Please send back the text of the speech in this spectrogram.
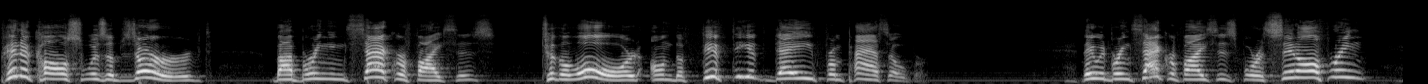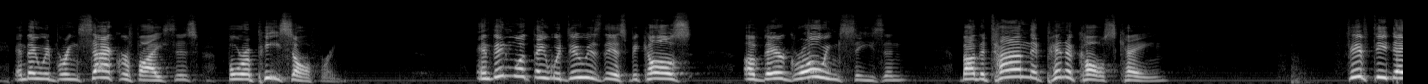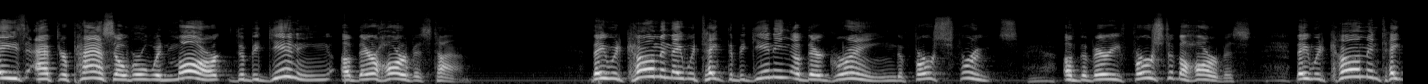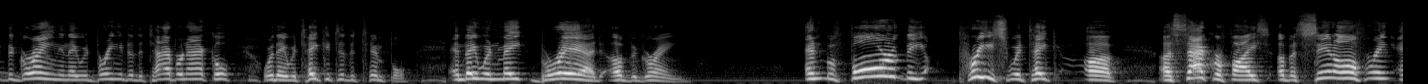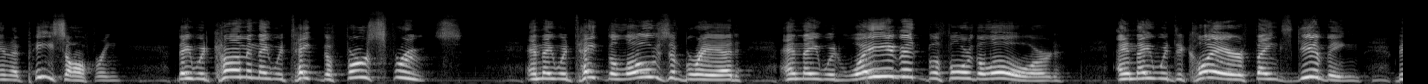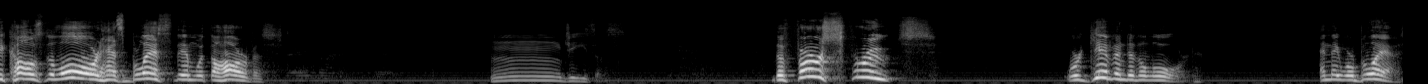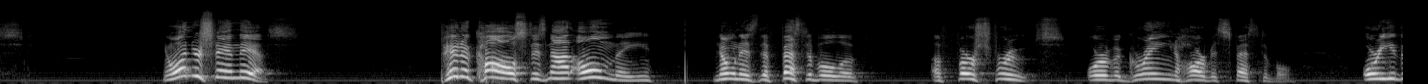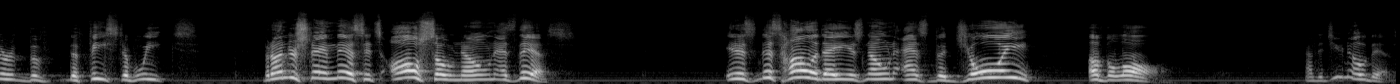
Pentecost was observed by bringing sacrifices to the Lord on the 50th day from Passover. They would bring sacrifices for a sin offering, and they would bring sacrifices for a peace offering. And then what they would do is this because of their growing season, by the time that Pentecost came, 50 days after Passover would mark the beginning of their harvest time. They would come and they would take the beginning of their grain, the first fruits of the very first of the harvest. They would come and take the grain and they would bring it to the tabernacle or they would take it to the temple and they would make bread of the grain. And before the priest would take a, a sacrifice of a sin offering and a peace offering, they would come and they would take the first fruits and they would take the loaves of bread and they would wave it before the Lord and they would declare thanksgiving because the Lord has blessed them with the harvest. Mm, Jesus. The first fruits were given to the Lord and they were blessed. Now, understand this Pentecost is not only known as the festival of, of first fruits or of a grain harvest festival or either the, the Feast of Weeks. But understand this, it's also known as this it is, this holiday is known as the joy of the law. Now, did you know this?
